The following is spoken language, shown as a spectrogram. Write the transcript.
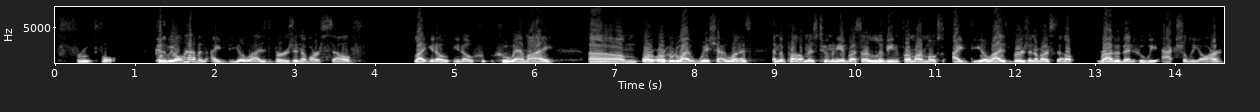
fruitful? Because we all have an idealized version of ourselves like you know you know who, who am i? Um, or, or who do i wish i was? And the problem is, too many of us are living from our most idealized version of ourselves rather than who we actually are.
